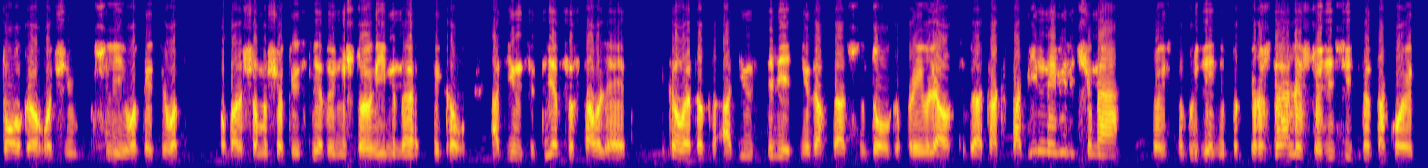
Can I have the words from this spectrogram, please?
Долго очень шли вот эти вот по большому счету исследования, что именно цикл 11 лет составляет цикл этот 11-летний достаточно долго проявлял себя как стабильная величина, то есть наблюдения подтверждали, что действительно такой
